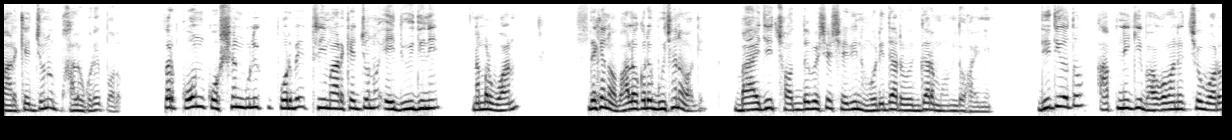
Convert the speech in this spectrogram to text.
মার্কের জন্য ভালো করে পড়ো। এবার কোন কোশ্চেনগুলি পড়বে থ্রি মার্কের জন্য এই দুই দিনে? নাম্বার ওয়ান দেখে নাও, ভালো করে বুঝে নাও আগে। বাইজিৎ ছদ্মবেশে সেদিন হরিদার রোজগার মন্দ হয়নি। দ্বিতীয়ত, আপনি কি ভগবানের চেয়েও বড়?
